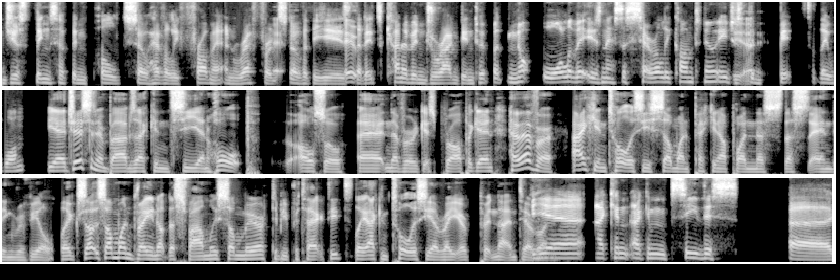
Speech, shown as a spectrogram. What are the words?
just things have been pulled so heavily from it and referenced over the years it- that it's kind of been dragged into it. But not all of it is necessarily continuity. Just Yeah. the bits that they want. yeah, Jason and Babs, I can see and hope also uh, never gets brought up again. However, I can totally see someone picking up on this this ending reveal, like so, someone bringing up this family somewhere to be protected. Like I can totally see a writer putting that into a run. Yeah, I can. I can see this. Uh,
